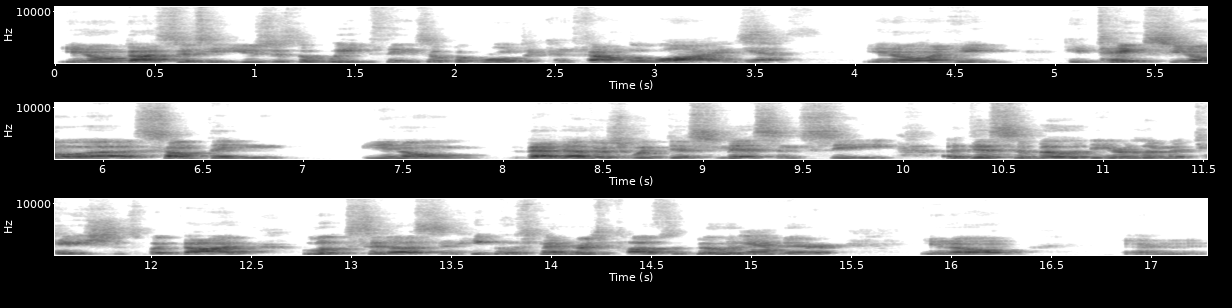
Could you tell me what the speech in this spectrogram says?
you know, God says He uses the weak things of the world to confound the wise Yes. you know, and he he takes you know uh, something you know that others would dismiss and see a disability or limitations, but God looks at us and He goes, "Man, there's possibility Yeah. there," you know, and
